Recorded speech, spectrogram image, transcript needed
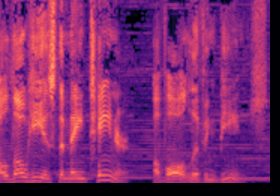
although he is the maintainer of all living beings.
